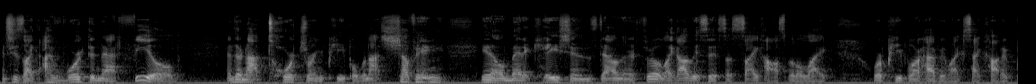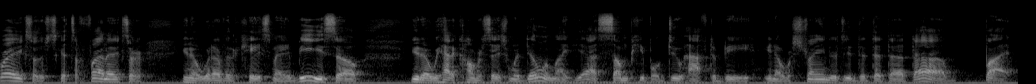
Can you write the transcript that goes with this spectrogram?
And she's like, I've worked in that field and they're not torturing people. We're not shoving, you know, medications down their throat. Like obviously it's a psych hospital, like where people are having like psychotic breaks or they're schizophrenics or, you know, whatever the case may be. So, you know, we had a conversation with Dylan, like, yes, some people do have to be, you know, restrained or da da da da, but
